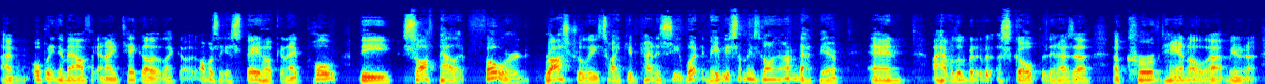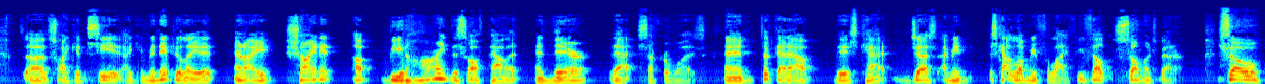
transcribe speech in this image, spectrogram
I'm opening the mouth and I take a like a, almost like a spay hook and I pull the soft palate forward rostrally so I could kind of see what maybe something's going on back there. And I have a little bit of a scope that has a, a curved handle, uh, you know, uh, so I can see it, I can manipulate it, and I shine it up behind the soft palate, and there that sucker was. And took that out. This cat just, I mean, this cat loved me for life. He felt so much better. So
